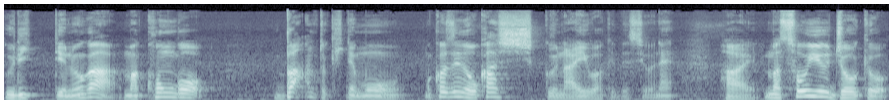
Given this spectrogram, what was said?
売りっていうのが、まあ、今後バーンと来ても、まあ、全然おかしくないわけですよね。はいまあ、そういう状況、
